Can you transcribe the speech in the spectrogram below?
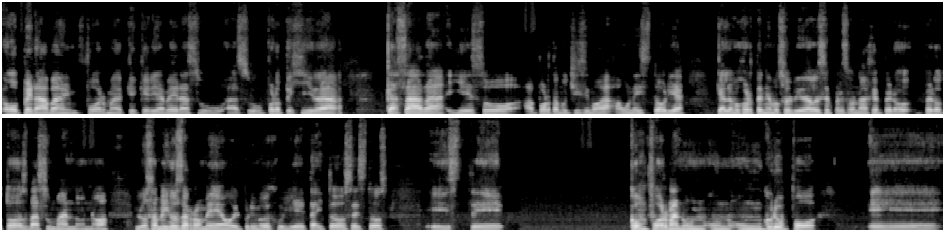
operaba en forma que quería ver a su, a su protegida casada y eso aporta muchísimo a, una historia que a lo mejor tenemos olvidado ese personaje, pero, pero todos va sumando, ¿no? Los amigos de Romeo, el primo de Julieta y todos estos, este, conforman un grupo eh,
